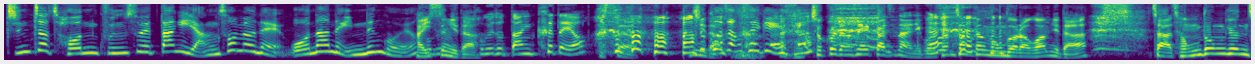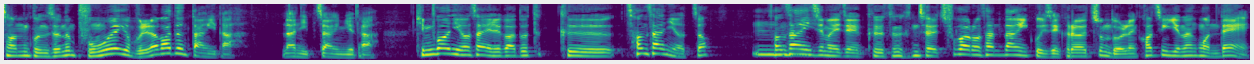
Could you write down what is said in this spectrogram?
진짜 전 군수의 땅이 양서면에 원안에 있는 거예요? 아 있습니다. 거기도 땅이 크대요? 있어요. 축구장 세개 있어요? 축구장 세 개까지는 아니고 3천평 정도라고 합니다. 자 정동균 전 군수는 부모에게 물려받은 땅이다. 란 입장입니다. 김건희 여사 일가도 특- 그 선산이었죠. 음. 선산이지만 이제 그 근처에 추가로 산 땅이 있고 이제 그래가 좀 논란이 커지긴 한 건데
